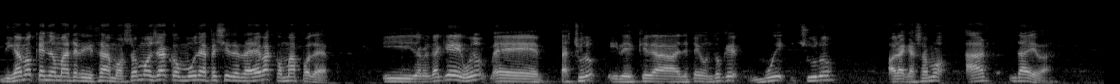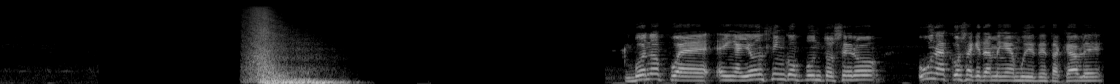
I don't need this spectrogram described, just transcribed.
digamos que nos materializamos. Somos ya como una especie de Eva con más poder. Y la verdad que, bueno, eh, está chulo y le queda, le pega un toque muy chulo ahora que somos Art Eva. Bueno, pues en Ion 5.0 una cosa que también es muy destacable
